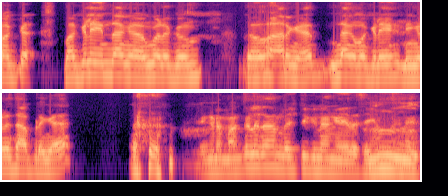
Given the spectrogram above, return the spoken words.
மக்க மக்களே இந்தாங்க உங்களுக்கும். பாருங்க இந்தாங்க மக்களே நீங்களும் சாப்பிடுங்க. எங்கட மக்கள் தான் பெஸ்ட்டுக்கு நாங்க இதை செய்யணும்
